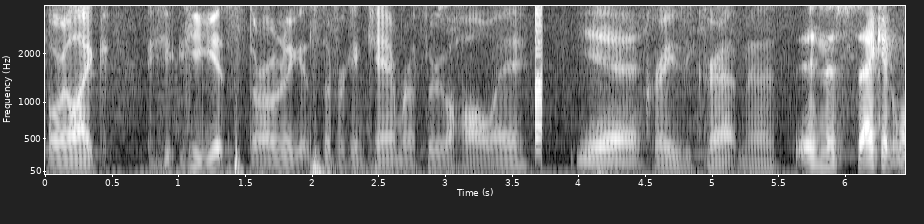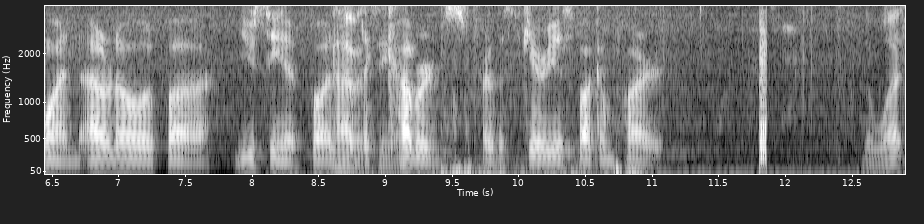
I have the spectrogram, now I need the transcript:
Or like he, he gets thrown against the freaking camera through the hallway. Yeah. Crazy crap, man. In the second one, I don't know if uh you've seen it, Fuzz, but the seen it. cupboards are the scariest fucking part. The what?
